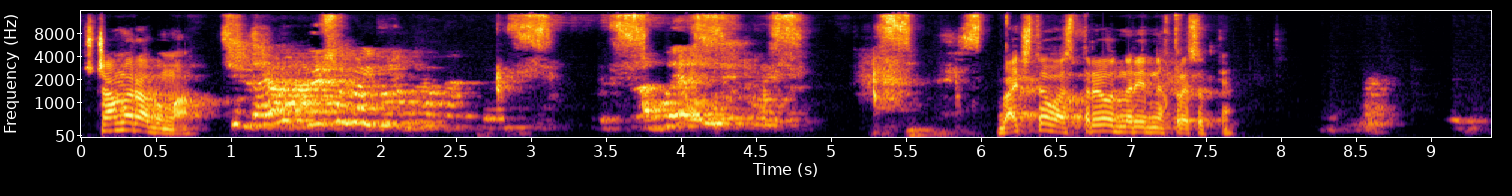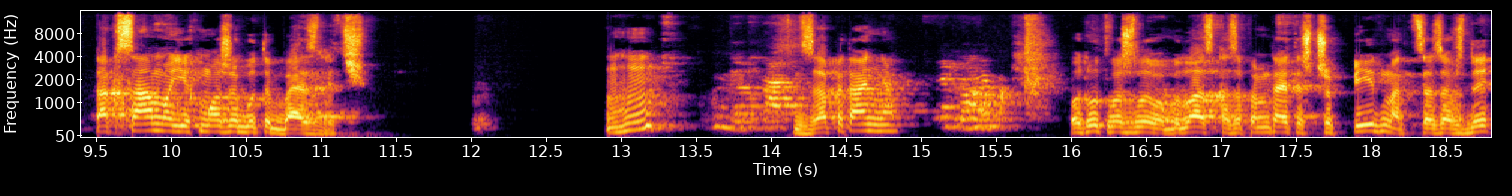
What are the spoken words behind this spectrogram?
Що ми робимо? Читаємо, пишемо і тут. Бачите, у вас три однорідних присудки. Так само їх може бути безліч. Угу. Запитання? Отут важливо, будь ласка, запам'ятайте, що підмет це завжди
